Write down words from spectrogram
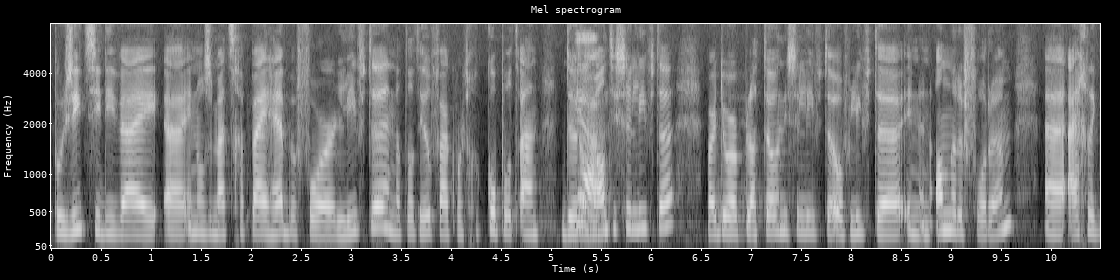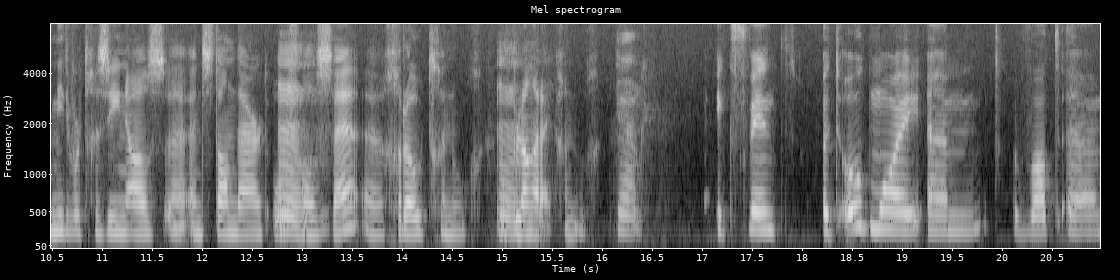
positie die wij eh, in onze maatschappij hebben voor liefde. En dat dat heel vaak wordt gekoppeld aan de Ja. romantische liefde. Waardoor platonische liefde of liefde in een andere vorm eh, eigenlijk niet wordt gezien als eh, een standaard of Mm. als hè, eh, groot genoeg of Mm. belangrijk genoeg. Ja. Ik vind het ook mooi ehm, wat ehm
